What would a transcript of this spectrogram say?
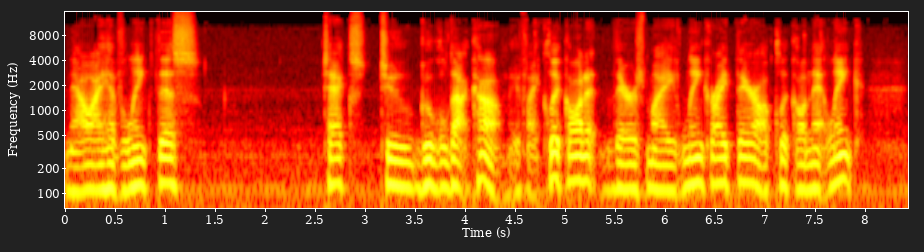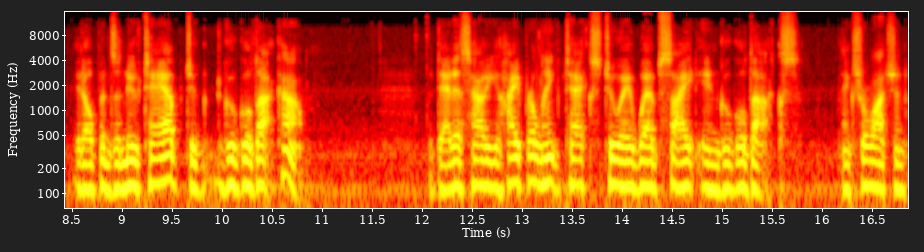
Now I have linked this text to google.com. If I click on it, there's my link right there. I'll click on that link. It opens a new tab to google.com. But that is how you hyperlink text to a website in Google Docs. Thanks for watching.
